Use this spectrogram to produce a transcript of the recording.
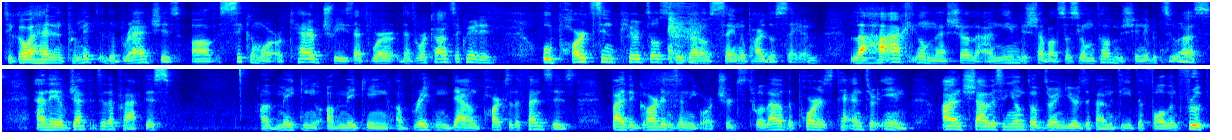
to go ahead and permit the branches of sycamore or carob trees that were that were consecrated. Upartsin pirtos veganosein upardosein nesher la'anim yom tov b'tzuras, and they objected to the practice of making of making of breaking down parts of the fences by the gardens and the orchards to allow the poorest to enter in on Shabbos and Yom Tov during years of famine to eat the fallen fruit.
